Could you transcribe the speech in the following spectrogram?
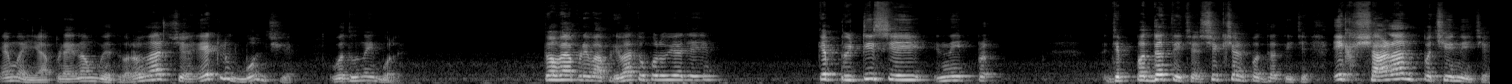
એમ અહીંયા આપણે એના ઉમેદવારો નાચીએ, એટલું જ બોલશે, વધુ નહીં બોલે. તો હવે આપણે આપણી વાત ઉપર ઉયા જઈએ કે પીટીસીની જે પદ્ધતિ છે, શિક્ષણ પદ્ધતિ છે, એક શાળાંત પછીની છે.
